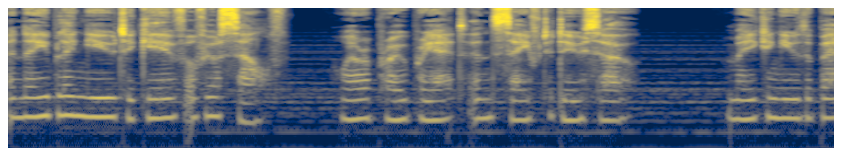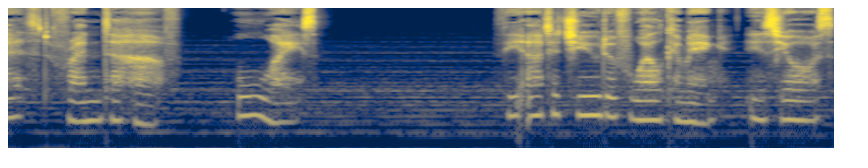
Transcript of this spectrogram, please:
enabling you to give of yourself where appropriate and safe to do so, making you the best friend to have, always. The attitude of welcoming is yours.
